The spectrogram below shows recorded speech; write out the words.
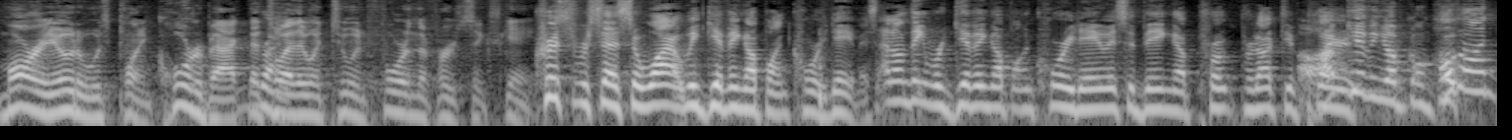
Mariota was playing quarterback. That's Right. why they went two and four in the first six games. Christopher says, so why are we giving up on Corey Davis? I don't think we're giving up on Corey Davis of being a pro- productive Oh, I'm giving up on Hold on.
